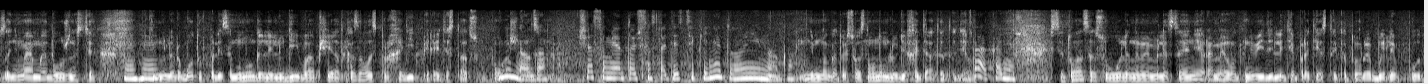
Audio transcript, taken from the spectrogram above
занимаемые должности, покинули работу в полиции. Много ли людей вообще отказалось проходить переаттестацию? По Немного. оценкам? Сейчас у меня точно статистики нет, но немного. Немного. То есть в основном люди хотят это делать. Да, конечно. Ситуация с уволенными милиционерами. Вот мы видели те протесты, которые были под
